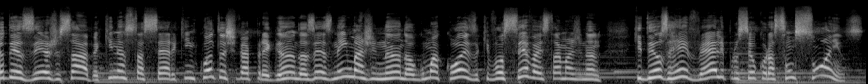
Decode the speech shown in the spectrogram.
eu desejo, sabe, aqui nesta série, que enquanto eu estiver pregando, às vezes nem imaginando alguma coisa que você vai estar imaginando, que Deus revele para o seu coração sonhos.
